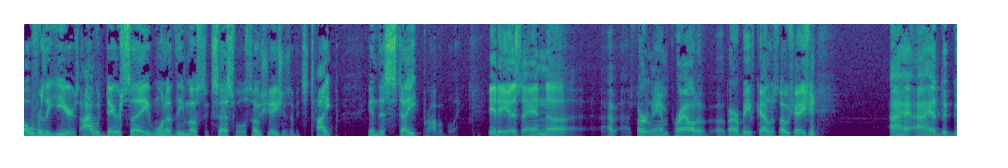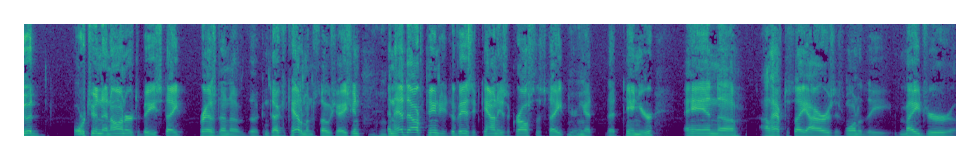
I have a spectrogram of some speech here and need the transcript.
over the years. I would dare say one of the most successful associations of its type in this state, probably. It is, and uh, I, I certainly am proud of, of our Beef Cattle Association. I, ha- I had the good fortune and honor to be state president of the Kentucky Cattlemen's Association and had the opportunity to visit counties across the state during that, that tenure. And uh, I'll have to say, ours is one of the major uh,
